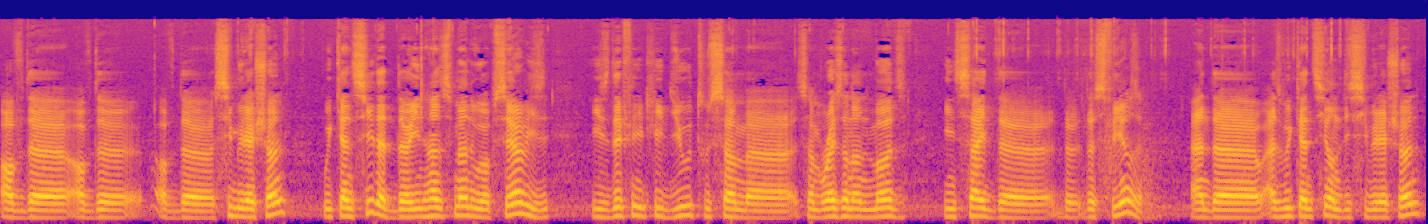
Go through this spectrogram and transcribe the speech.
of the of the of the simulation, we can see that the enhancement we observe is is definitely due to some uh, some resonant modes inside the, the, the spheres. And uh, as we can see on this simulation,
